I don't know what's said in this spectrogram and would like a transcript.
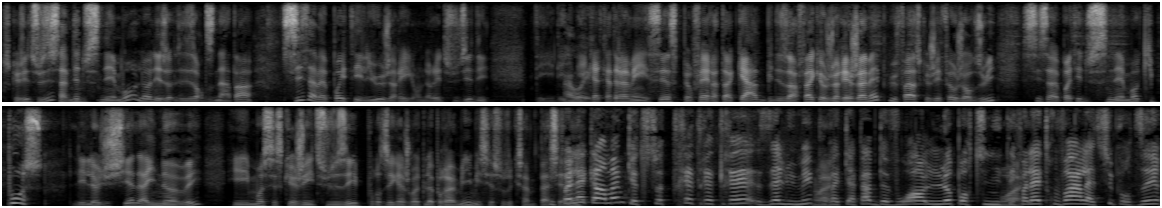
ce que j'ai utilisé, ça venait du cinéma, là, les, les ordinateurs. Si ça n'avait pas été lieu, j'aurais, on aurait étudié des, des, des- Ah des oui. 486 pour faire AutoCAD puis des affaires que j'aurais jamais pu faire ce que j'ai fait aujourd'hui si ça n'avait pas été du cinéma qui pousse les logiciels à innover. Et moi, c'est ce que j'ai utilisé pour dire que je vais être le premier, mais c'est surtout que ça me Il passionnait. fallait quand même que tu sois très, très, très allumé pour Ouais. être capable de voir l'opportunité. Il fallait être ouvert là-dessus pour dire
